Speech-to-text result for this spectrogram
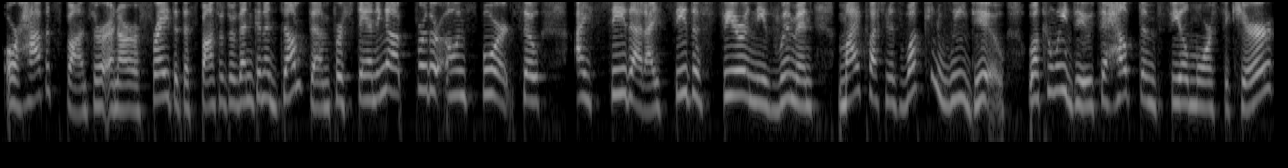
or have a sponsor and are afraid that the sponsors are then going to dump them for standing up for their own sport. So I see that. I see the fear in these women. My question is, what can we do? What can we do to help them feel more secure,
